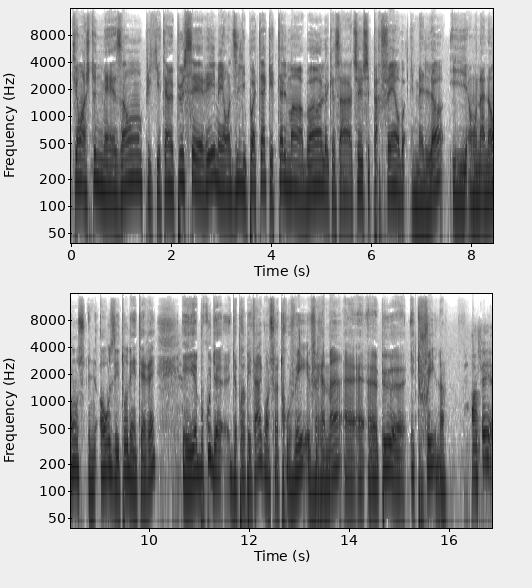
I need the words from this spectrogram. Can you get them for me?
qui ont acheté une maison puis qui étaient un peu serrés, mais on dit l'hypothèque est tellement bas que ça, tu sais, c'est parfait. On va... Mais là, on annonce une hausse des taux d'intérêt et il y a beaucoup de, de propriétaires qui vont se vraiment euh, euh, un peu euh, étouffés. En fait,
